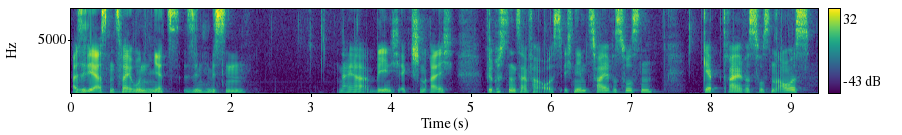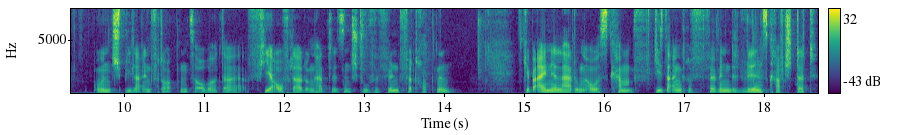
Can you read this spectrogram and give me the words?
Also die ersten zwei Runden jetzt sind ein bisschen, naja, wenig actionreich. Wir rüsten uns einfach aus. Ich nehme zwei Ressourcen, gebe drei Ressourcen aus und spiele einen vertrockneten Zauber. Da er vier Aufladungen hat, das sind Stufe 5 vertrocknen. Gib eine Ladung aus. Kampf. Dieser Angriff verwendet Willenskraft statt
